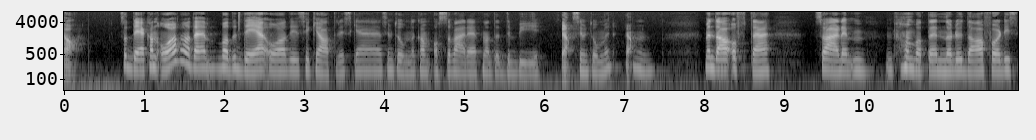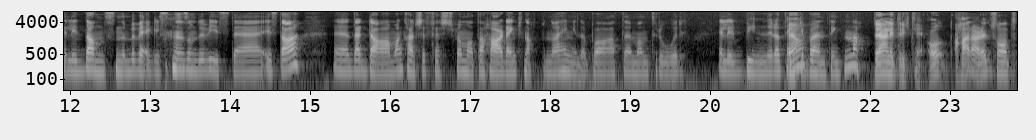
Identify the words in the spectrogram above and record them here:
Ja. Så det kan òg, både det og de psykiatriske symptomene kan også være på en måte debutsymptomer. Ja. Mm. Men da ofte så er det mm, på en måte Når du da får disse litt dansende bevegelsene som du viste i stad, det er da man kanskje først på en måte har den knappen å henge det på at eh, man tror eller begynner å tenke Ja. på Huntington, da. Det er litt riktig. Og her er det sånn at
